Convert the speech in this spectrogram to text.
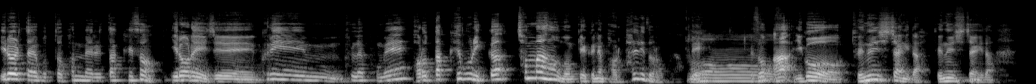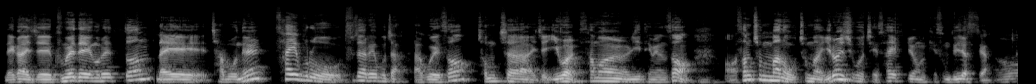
1월 달부터 판매를 딱 해서 1월에 이제 크림 플랫폼에 바로 딱 해보니까 천만 원 넘게 그냥 바로 팔리더라고요. 네. 어. 그래서 아 이거 되는 시장이다 되는 시장이다 내가 이제 구매 대행으로 했던 나의 자본을 사입으로 투자를 해보자라고 해서 점차 이제 2월 3월이 되면서 어, 3천만 원 5천만 원 이런 식으로 제 사입 비용을 계속 늘렸어요 어.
